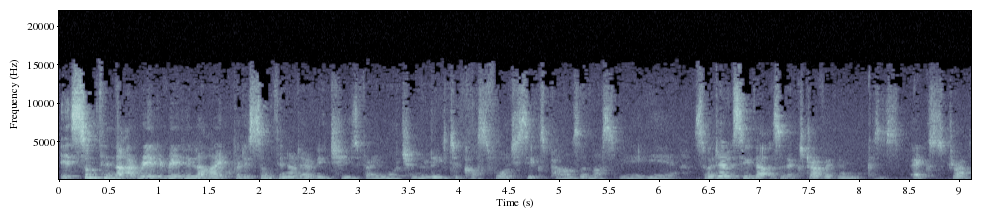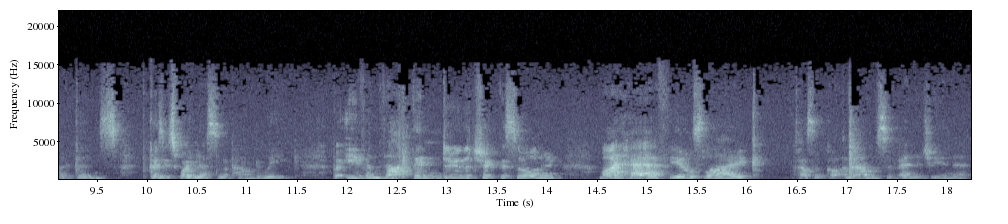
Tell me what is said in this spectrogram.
it's something that I really, really like, but it's something I don't need to use very much. And a litre costs £46 and lasts me a year. So I don't see that as an extravagant, because it's extravagance, because it's way less than a pound a week. But even that didn't do the trick this morning. My hair feels like it hasn't got an ounce of energy in it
